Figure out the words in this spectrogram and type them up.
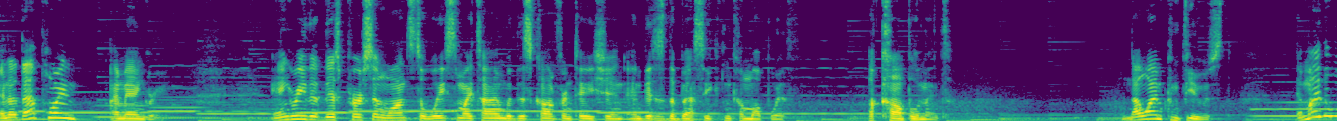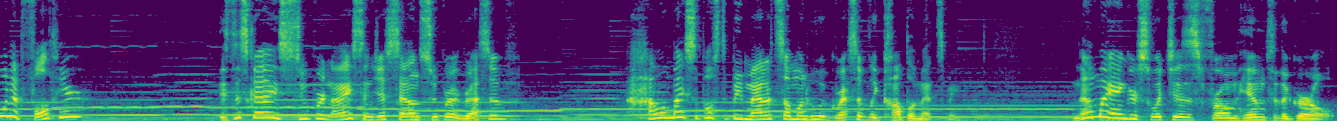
And at that point, I'm angry. Angry that this person wants to waste my time with this confrontation and this is the best he can come up with. A compliment. Now I'm confused. Am I the one at fault here? Is this guy super nice and just sounds super aggressive? How am I supposed to be mad at someone who aggressively compliments me? Now my anger switches from him to the girl.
